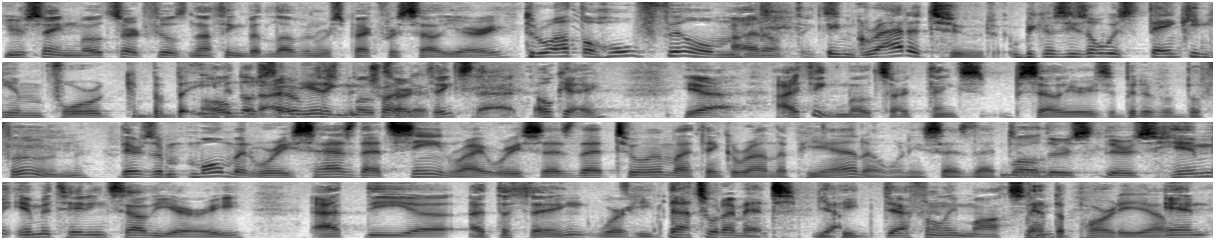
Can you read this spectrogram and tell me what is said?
You're saying Mozart feels nothing but love and respect for Salieri? throughout the whole film. I don't think so. in gratitude because he's always thanking him for. But, but even oh, though but I don't Salieri's think Mozart to- thinks that. Okay. Yeah, I think Mozart thinks Salieri's a bit of a buffoon. There's a moment where he says that scene, right, where he says that to him. I think around the piano when he says that. To Well, him. there's there's him imitating Salieri at the uh, at the thing where he That's what I meant. Yeah. he definitely mocks him At the party, yeah. And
